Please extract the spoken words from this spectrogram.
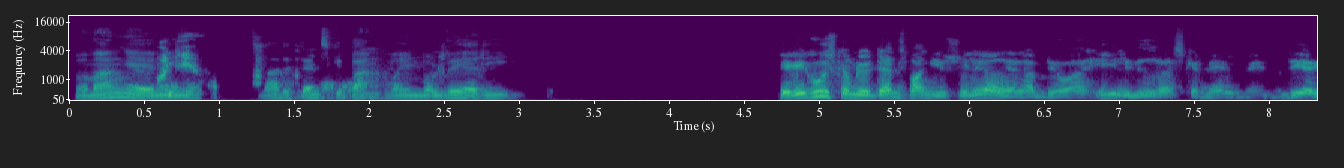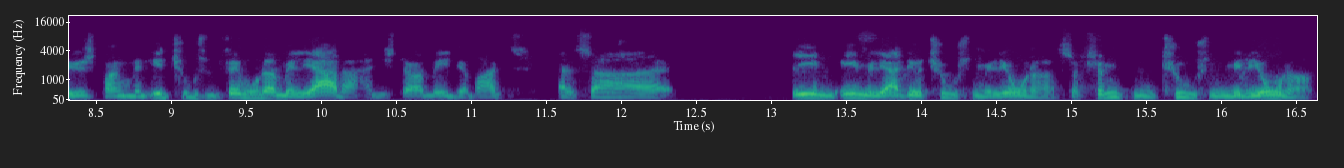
Hvor mange øh, milliarder var det Danske Bank var involveret i? Jeg kan ikke huske, om det var Dansk Bank isoleret, eller om det var hele hvidvaskandalen med det er Jysk Bank, men 1.500 milliarder har de større medier bragt. Altså 1, 1 milliard, det er jo 1.000 millioner, så 15.000 millioner.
